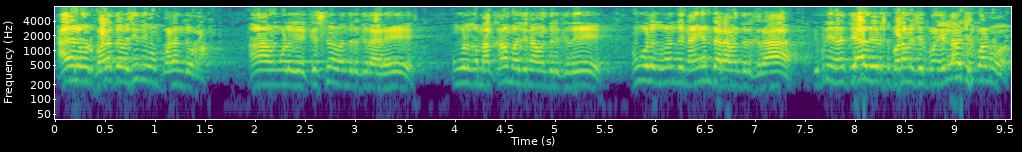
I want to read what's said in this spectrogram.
அதுல ஒரு பழத்தை வச்சுட்டு இவன் பழம் சொல்றான் ஆ, உங்களுக்கு கிருஷ்ணர் வந்திருக்கிறாரு. உங்களுக்கு மக்கா மதினா வந்திருக்குது. உங்களுக்கு வந்து நயன்தாரா வந்திருக்கிறா. இப்படி என்னத்தையாவது எடுத்து படம் வச்சிருப்பான் எல்லாம் பண்ணுவோம்.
